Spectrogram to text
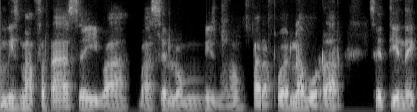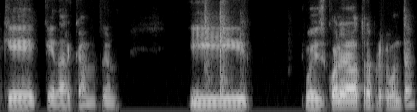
misma frase y va, a ser lo mismo, ¿no? Para poderla borrar, se tiene que quedar campeón. Y, pues, ¿cuál era la otra pregunta?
